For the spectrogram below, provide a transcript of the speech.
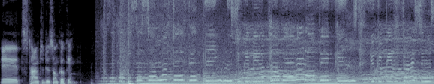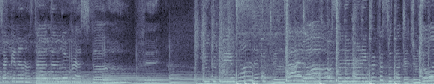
it's time to do some cooking. Cause I got the system of favorite things. You could be the part where it all begins. You could be the first and the second and the third and the rest of it. You could be one of the things I love. Sunday morning breakfast with my bedroom door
